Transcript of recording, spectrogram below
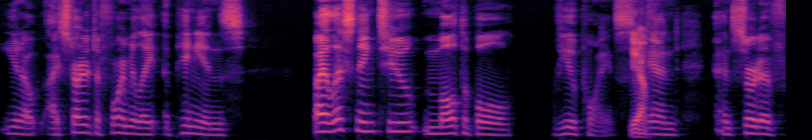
you know i started to formulate opinions by listening to multiple viewpoints. Yeah. and and sort of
